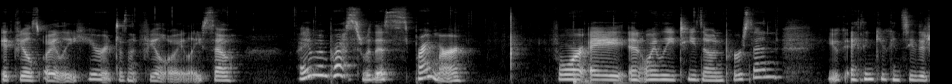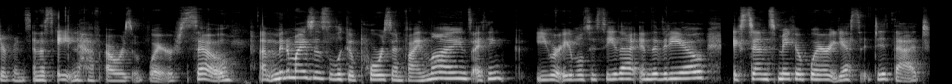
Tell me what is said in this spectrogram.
it feels oily. Here it doesn't feel oily. So I am impressed with this primer. For a an oily T-zone person, you, I think you can see the difference. And that's eight and a half hours of wear. So uh, minimizes the look of pores and fine lines. I think you were able to see that in the video. Extends makeup wear. Yes, it did that.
